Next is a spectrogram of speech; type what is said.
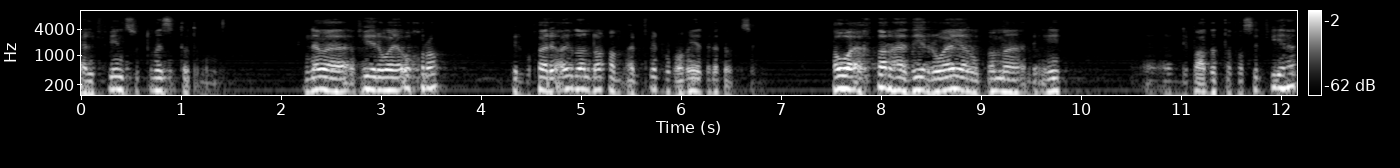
2686 إنما في رواية أخرى في البخاري أيضا رقم 2493 هو اختار هذه الرواية ربما لإيه؟ آه، لبعض التفاصيل فيها.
